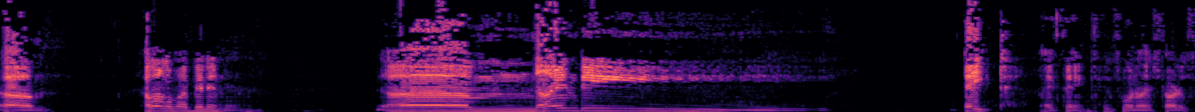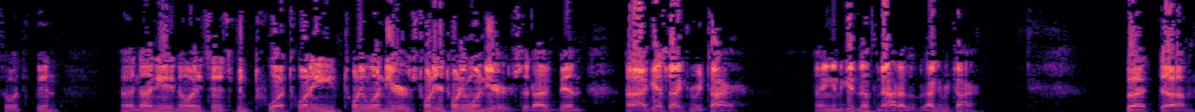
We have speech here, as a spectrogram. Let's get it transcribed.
Um, how long have I been in there? Um, 98, I think, is when I started. So it's been, uh, 98, no, it's, it's been tw- 20, 21 years, 20 or 21 years that I've been, uh, I guess I can retire. I ain't gonna get nothing out of it, but I can retire. But um,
